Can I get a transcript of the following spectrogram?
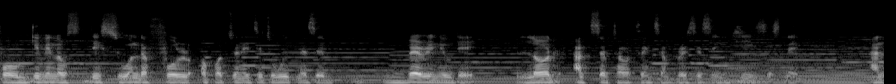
for giving us this wonderful opportunity to witness a very new day. Lord, accept our thanks and praises in Jesus' name. And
